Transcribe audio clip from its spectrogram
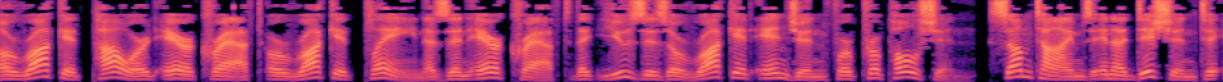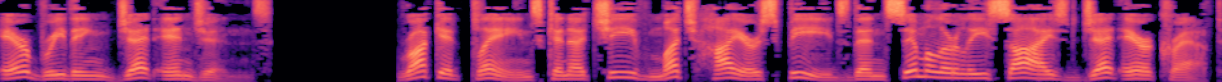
A rocket-powered aircraft or rocket plane is an aircraft that uses a rocket engine for propulsion, sometimes in addition to air-breathing jet engines. Rocket planes can achieve much higher speeds than similarly sized jet aircraft,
